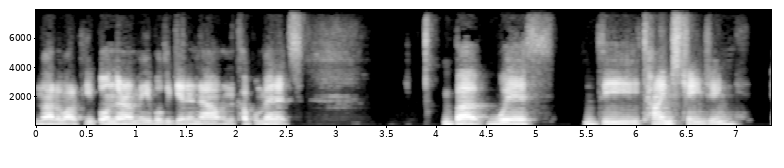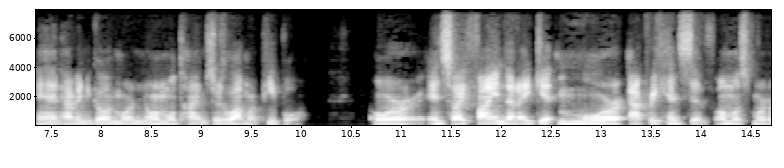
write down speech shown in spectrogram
Not a lot of people in there. I'm able to get in and out in a couple minutes. But with the times changing and having to go in more normal times, there's a lot more people. Or and so I find that I get more apprehensive, almost more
